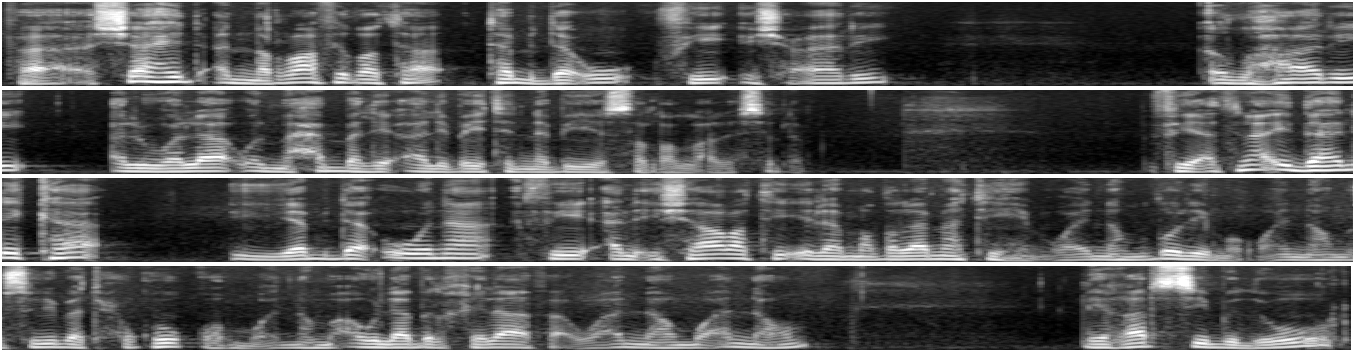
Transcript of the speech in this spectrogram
فالشاهد أن الرافضة تبدأ في إشعار إظهار الولاء والمحبة لآل بيت النبي صلى الله عليه وسلم. في أثناء ذلك يبدأون في الإشارة إلى مظلمتهم وأنهم ظلموا وأنهم سلبت حقوقهم وأنهم أولى بالخلافة وأنهم وأنهم لغرس بذور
